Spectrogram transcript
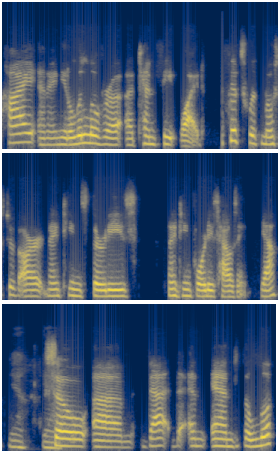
high and I need a little over a, a 10 feet wide. It fits with most of our 1930s 1940s housing. Yeah. Yeah. yeah. So um, that and and the look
